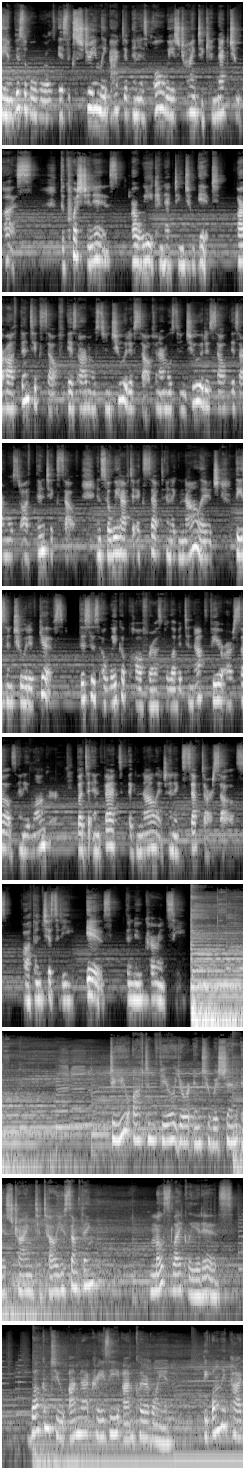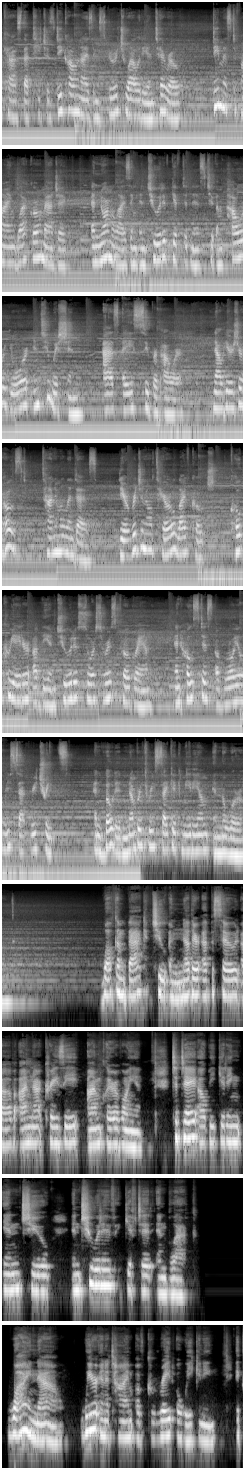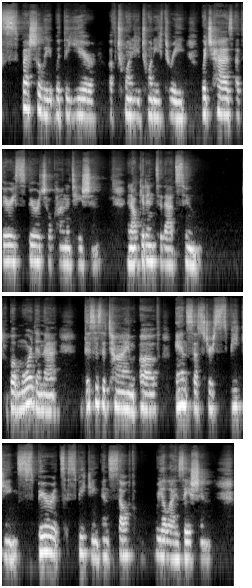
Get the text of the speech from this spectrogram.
The invisible world is extremely active and is always trying to connect to us. The question is, are we connecting to it? Our authentic self is our most intuitive self, and our most intuitive self is our most authentic self. And so we have to accept and acknowledge these intuitive gifts. This is a wake up call for us, beloved, to not fear ourselves any longer, but to, in fact, acknowledge and accept ourselves. Authenticity is the new currency. Do you often feel your intuition is trying to tell you something? Most likely it is. Welcome to I'm Not Crazy, I'm Clairvoyant, the only podcast that teaches decolonizing spirituality and tarot, demystifying black girl magic, and normalizing intuitive giftedness to empower your intuition as a superpower. Now, here's your host, Tonya Melendez the original tarot life coach, co creator of the Intuitive Sorceress program, and hostess of Royal Reset retreats, and voted number three psychic medium in the world. Welcome back to another episode of I'm Not Crazy, I'm Clairvoyant. Today I'll be getting into intuitive, gifted, and black. Why now? We're in a time of great awakening, especially with the year of 2023, which has a very spiritual connotation. And I'll get into that soon. But more than that, this is a time of ancestors speaking, spirits speaking, and self realization.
